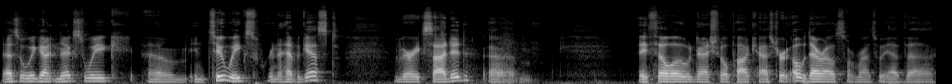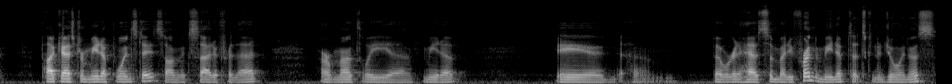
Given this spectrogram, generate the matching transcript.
that's what we got next week. Um, in two weeks, we're going to have a guest. Very excited. Um, a fellow Nashville podcaster. Oh, that also reminds me, we have a podcaster meetup Wednesday, so I'm excited for that. Our monthly uh, meetup, and um, but we're gonna have somebody from the meetup that's gonna join us.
